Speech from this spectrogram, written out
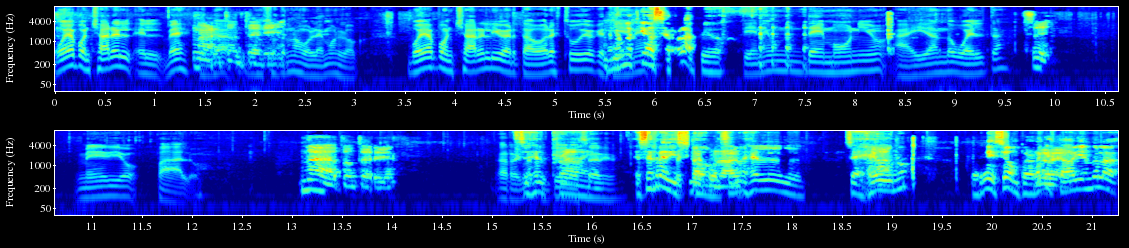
voy a ponchar el, el ¿ves? Que Nah, ya tontería. nosotros nos volvemos locos. Voy a ponchar el Libertador Studio que que tiene, iba a ser rápido. tiene un demonio ahí dando vuelta. Sí. Medio palo. Nada, tontería. Arregla Ese es el Prime. Esa es reedición, ese no es el o sea, G1. Es reedición, pero ahora que estaba viendo la,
